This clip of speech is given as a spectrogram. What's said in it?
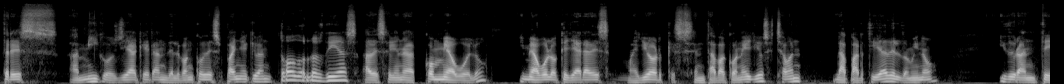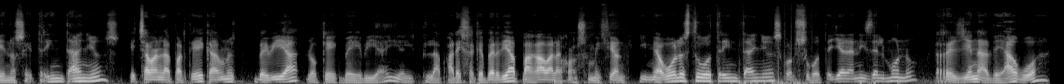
tres amigos ya que eran del Banco de España que iban todos los días a desayunar con mi abuelo. Y mi abuelo, que ya era mayor, que se sentaba con ellos, echaban la partida del dominó y durante, no sé, 30 años echaban la partida y cada uno bebía lo que bebía y la pareja que perdía pagaba la consumición. Y mi abuelo estuvo 30 años con su botella de anís del mono rellena de agua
